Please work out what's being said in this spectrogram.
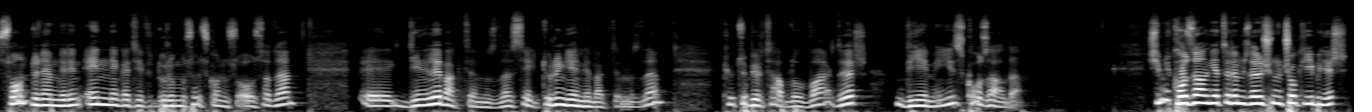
son dönemlerin en negatif durumu söz konusu olsa da e, genele baktığımızda, sektörün geneline baktığımızda kötü bir tablo vardır diyemeyiz Kozal'da. Şimdi Kozal yatırımcıları şunu çok iyi bilir.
